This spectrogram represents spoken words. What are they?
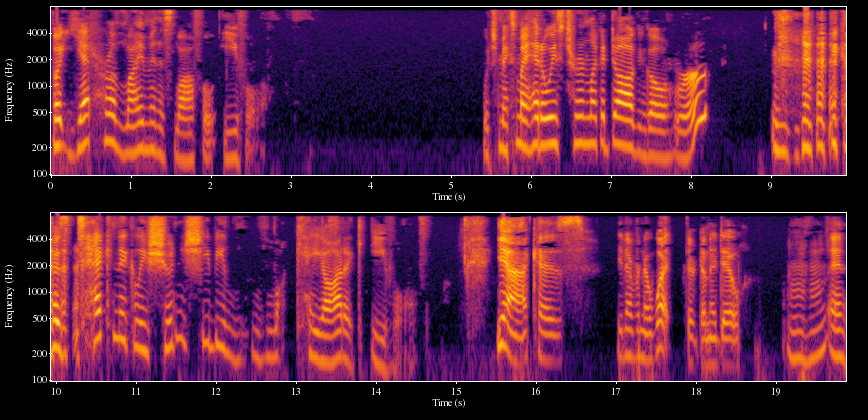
But yet her alignment is lawful evil which makes my head always turn like a dog and go, because technically, shouldn't she be chaotic evil? Yeah, because you never know what they're gonna do. Mm-hmm. And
